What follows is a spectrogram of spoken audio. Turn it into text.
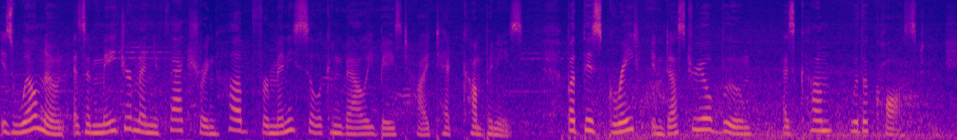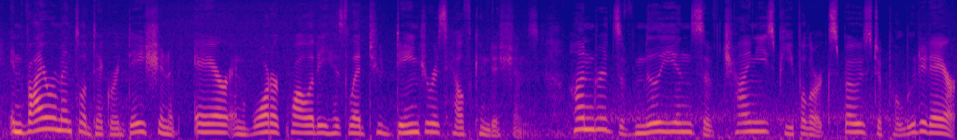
is well known as a major manufacturing hub for many Silicon Valley based high tech companies. But this great industrial boom has come with a cost. Environmental degradation of air and water quality has led to dangerous health conditions. Hundreds of millions of Chinese people are exposed to polluted air,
